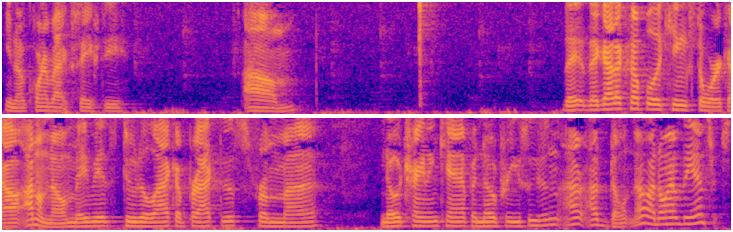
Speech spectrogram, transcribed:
you know, cornerback safety. Um, they they got a couple of kinks to work out. I don't know. Maybe it's due to lack of practice from uh, no training camp and no preseason. I I don't know. I don't have the answers.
